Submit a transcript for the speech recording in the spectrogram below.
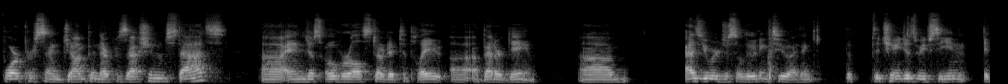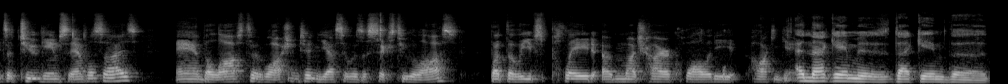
four percent jump in their possession stats, uh, and just overall started to play uh, a better game. Um, as you were just alluding to, I think the the changes we've seen. It's a two game sample size, and the loss to Washington. Yes, it was a six two loss, but the Leafs played a much higher quality hockey game. And that game is that game the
